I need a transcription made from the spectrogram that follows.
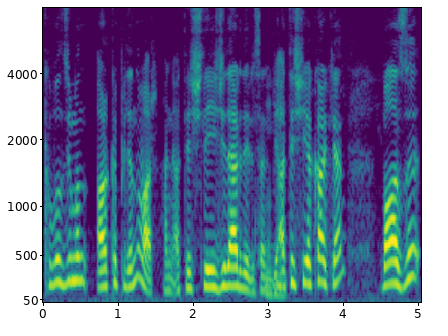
kıvılcımın arka planı var. Hani ateşleyiciler deriz. Hani bir ateşi yakarken bazı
